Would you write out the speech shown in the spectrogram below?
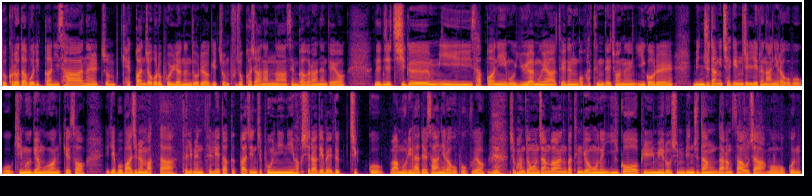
또 그러다 보니까 이 사안을 좀 객관적으로 보려는 노력이 좀 부족하지 않았나 생각을 하는데요. 근데 이제 지금 이 사건이 뭐 유야무야 되는 것 같은데 저는 이거를 민주당이 책임질 일은 아니라고 보고 김의겸 의원께서 이게 뭐 맞으면 맞다, 틀리면 틀리다 끝까지 이제 본인이 확실하게 매듭 짓고 마무리해야 될 사안이라고 보고요. 예. 지금 한동훈 장관 같은 경우는 이거 빌미로 지금 지금 민주당 나랑 싸우자 뭐 혹은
